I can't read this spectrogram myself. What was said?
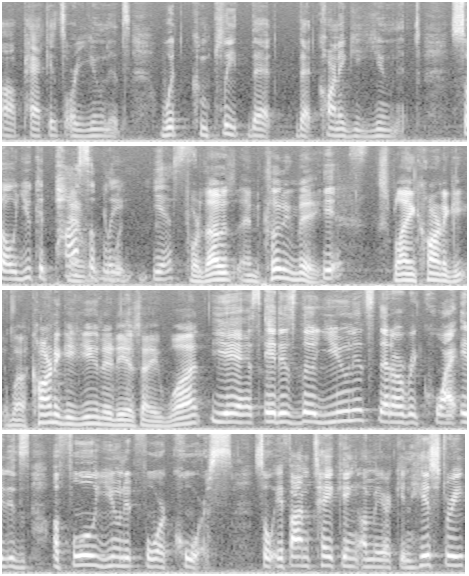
uh, packets or units would complete that, that Carnegie unit. So you could possibly, would- yes, For those, including me, yes. explain Carnegie. Well, Carnegie unit is a what? Yes, it is the units that are required, it is a full unit for a course. So if I'm taking American history,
